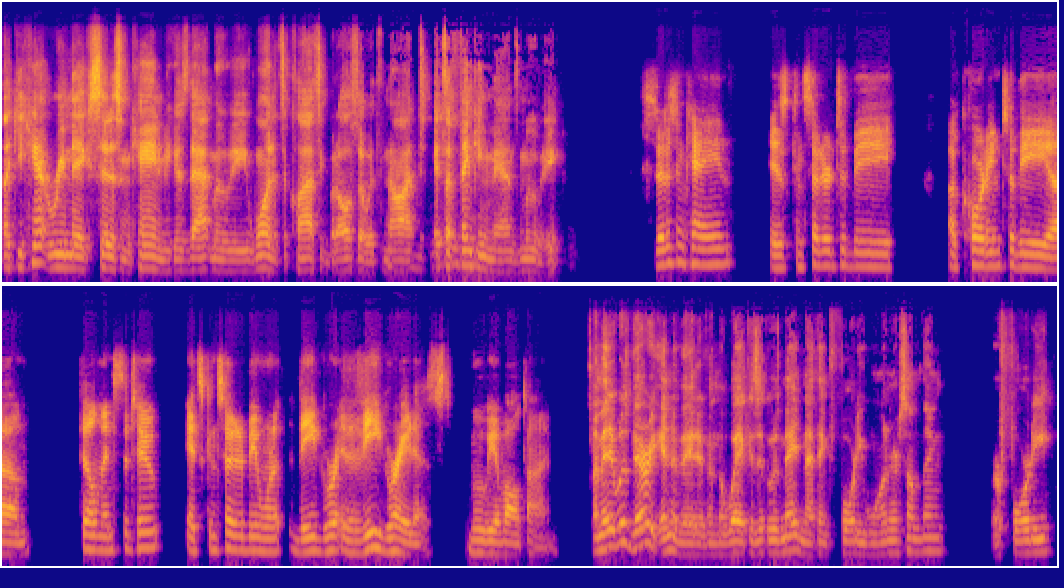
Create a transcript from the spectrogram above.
like you can't remake citizen kane because that movie one it's a classic but also it's not it's a thinking man's movie Citizen Kane is considered to be, according to the um, Film Institute, it's considered to be one of the the greatest movie of all time. I mean it was very innovative in the way because it was made in i think 41 or something or 40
